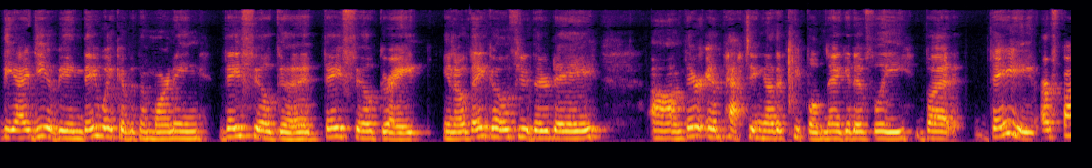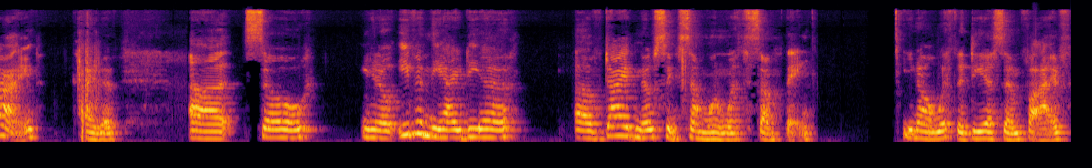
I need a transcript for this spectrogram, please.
the idea being they wake up in the morning, they feel good, they feel great, you know, they go through their day, um, they're impacting other people negatively, but they are fine, kind of. Uh, so, you know, even the idea of diagnosing someone with something, you know, with the DSM 5,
